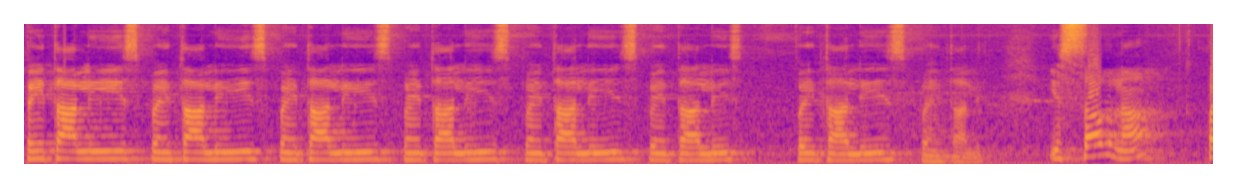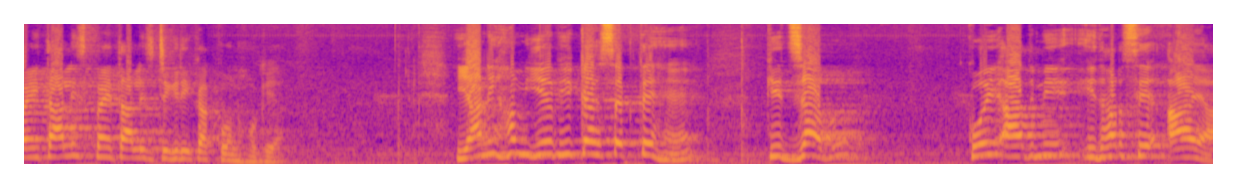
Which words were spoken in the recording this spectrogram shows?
45 45 45 45 45 45 45 45 ये सब ना 45 45 डिग्री का कोण हो गया। यानी हम ये भी कह सकते हैं कि जब कोई आदमी इधर से आया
